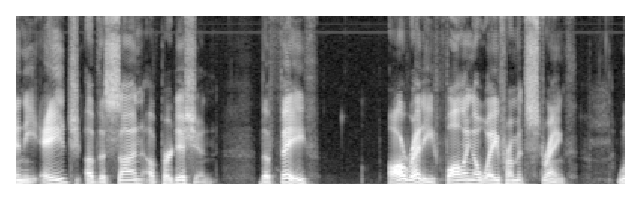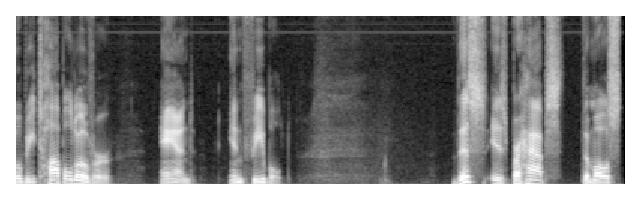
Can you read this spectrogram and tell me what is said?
in the age of the son of perdition, the faith, already falling away from its strength, will be toppled over and enfeebled. This is perhaps the most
